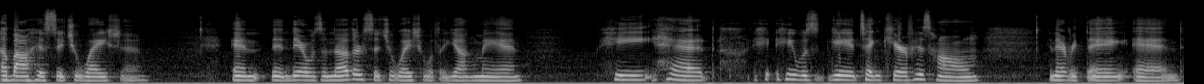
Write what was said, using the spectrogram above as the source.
about his situation. And then there was another situation with a young man. He had he, he was getting taking care of his home and everything and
